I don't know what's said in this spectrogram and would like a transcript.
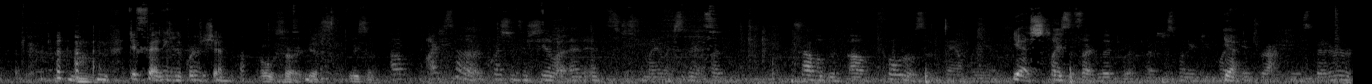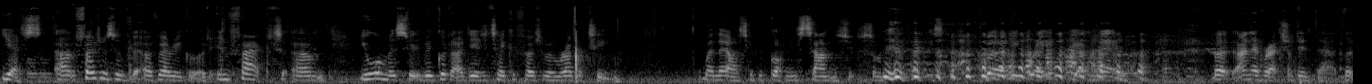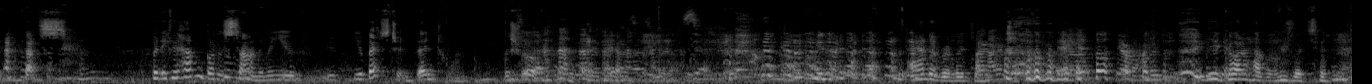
Defending the British Empire. Oh, sorry. Yes, Lisa. Um, I just had a question for Sheila, and it's just from my own experience. I've traveled with um, photos of family and Yes. places I've lived with. I was just wondering, do you find Yeah. interacting is better? Yes, photos uh, photos are, v- are very good. In fact, um, you almost feel it would be a good idea to take a photo of a rugby team. When they ask if you've got any sons, you sort of these burly, great young men. But I never actually did that. But that's. But if you haven't got a son, I mean, you've, you, you're best to invent one for sure. Yeah. and a religion. you got to have a religion.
